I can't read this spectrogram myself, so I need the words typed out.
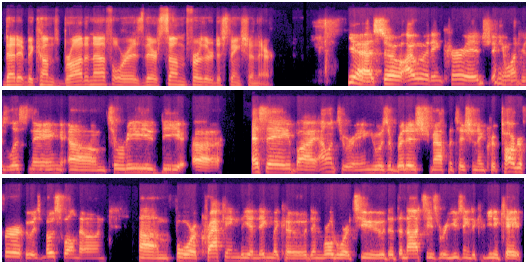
that it becomes broad enough or is there some further distinction there? Yeah so i would encourage anyone who's listening um, to read the uh, essay by alan turing who was a british mathematician and cryptographer who is most well known um, for cracking the enigma code in world war ii that the nazis were using to communicate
